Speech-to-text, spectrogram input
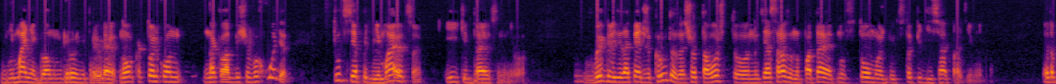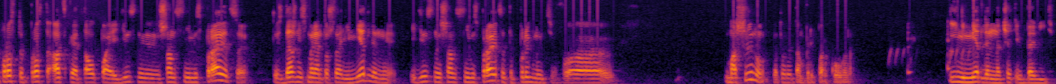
внимания главному герою не проявляют. Но как только он на кладбище выходит, тут все поднимаются и кидаются на него. Выглядит, опять же, круто за счет того, что на тебя сразу нападает, ну, 100, может быть, 150 противников. Это просто, просто адская толпа. Единственный шанс с ними справиться, то есть даже несмотря на то, что они медленные, единственный шанс с ними справиться, это прыгнуть в машину, которая там припаркована, и немедленно начать их давить.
